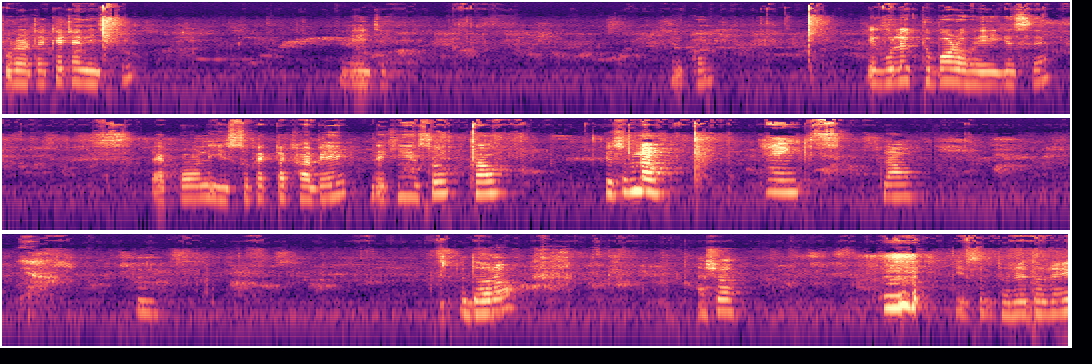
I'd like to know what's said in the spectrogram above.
পুরোটা কেটে নিচ্ছি। এই যে। এরকম এগুলো একটু বড় হয়ে গেছে। এখন ইউসুফ একটা খাবে। দেখি ইউসুফ খাও। ইউসুফ নাও। Thanks. নাও। ধরো। আসো। ইউসুফ ধরে ধরে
